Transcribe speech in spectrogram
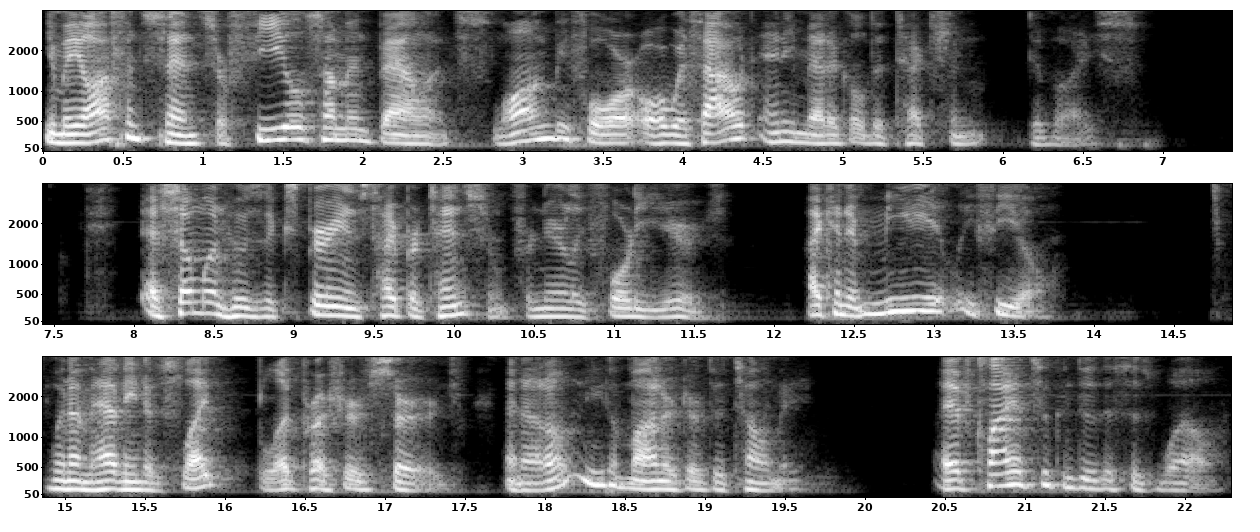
you may often sense or feel some imbalance long before or without any medical detection device. As someone who's experienced hypertension for nearly 40 years, I can immediately feel when I'm having a slight blood pressure surge, and I don't need a monitor to tell me. I have clients who can do this as well.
